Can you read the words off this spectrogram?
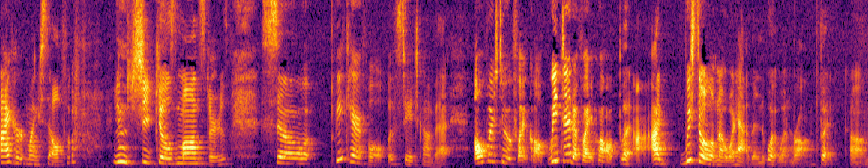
I hurt myself. and she kills monsters. So be careful with stage combat. Always do a fight call. We did a fight call, but I, I we still don't know what happened, what went wrong. But um,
